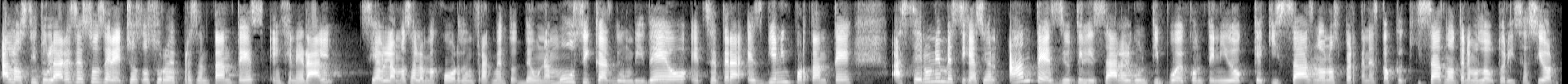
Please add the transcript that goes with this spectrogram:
a los titulares de esos derechos o sus representantes en general si hablamos a lo mejor de un fragmento de una música, de un video, etcétera, es bien importante hacer una investigación antes de utilizar algún tipo de contenido que quizás no nos pertenezca o que quizás no tenemos la autorización.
